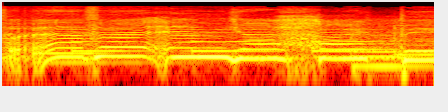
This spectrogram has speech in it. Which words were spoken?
Forever in your heartbeat.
